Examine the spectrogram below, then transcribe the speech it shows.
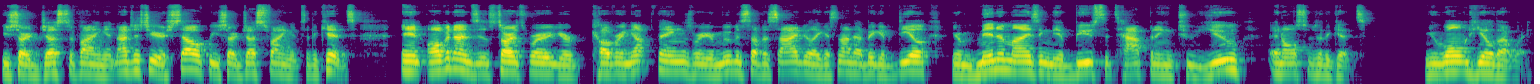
You start justifying it, not just to yourself, but you start justifying it to the kids. And oftentimes it starts where you're covering up things, where you're moving stuff aside. You're like, it's not that big of a deal. You're minimizing the abuse that's happening to you and also to the kids. You won't heal that way.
